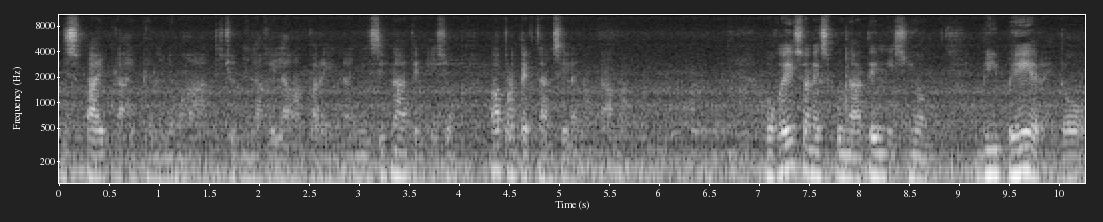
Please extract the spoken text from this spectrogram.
despite kahit ganun yung mga attitude nila kailangan pa rin ang isip natin is yung maprotektahan sila ng tama Okay, so next po natin is yung be fair. Ito,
